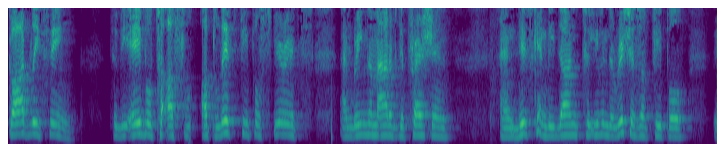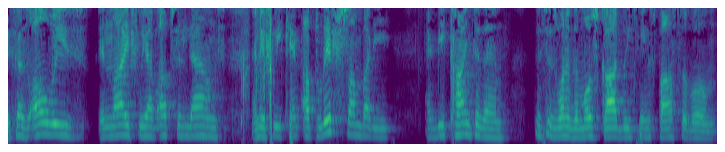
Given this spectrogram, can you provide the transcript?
godly thing to be able to uplift people's spirits and bring them out of depression. And this can be done to even the richest of people because always in life we have ups and downs. And if we can uplift somebody and be kind to them, this is one of the most godly things possible.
